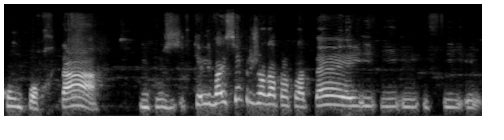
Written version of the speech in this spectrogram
comportar, inclusive, que ele vai sempre jogar para a plateia e, e, e, e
